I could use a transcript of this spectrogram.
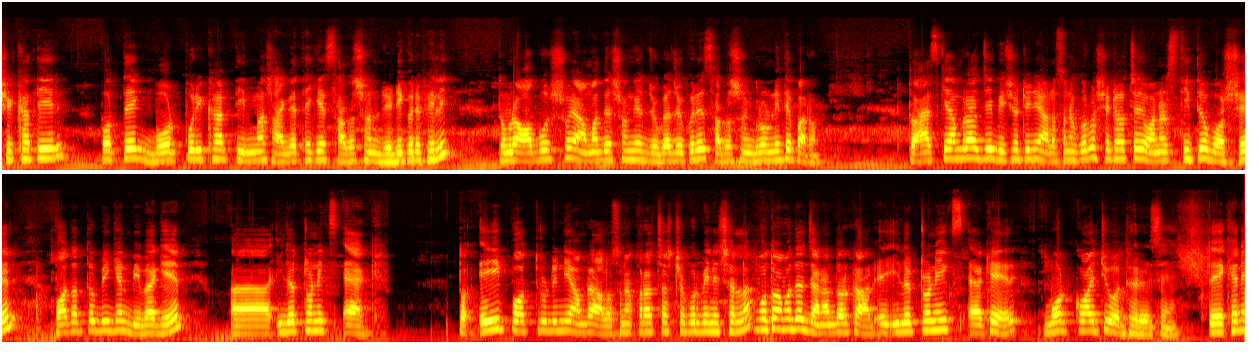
শিক্ষার্থীর প্রত্যেক বোর্ড পরীক্ষার তিন মাস আগে থেকে সাজেশন রেডি করে ফেলি। তোমরা অবশ্যই আমাদের সঙ্গে যোগাযোগ করে সাজেশনগুলো নিতে পারো। তো আজকে আমরা যে বিষয়টি নিয়ে আলোচনা করব, সেটা হচ্ছে অনার্স তৃতীয় বর্ষের পদার্থবিজ্ঞান বিভাগের ইলেকট্রনিক্স এক। তো এই পত্রটি নিয়ে আমরা আলোচনা করার চেষ্টা করব ইনশাল্লাহ মতো আমাদের জানার দরকার, এই ইলেকট্রনিক্স একের মোট কয়টি অধ্যায় রয়েছে? তো এখানে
